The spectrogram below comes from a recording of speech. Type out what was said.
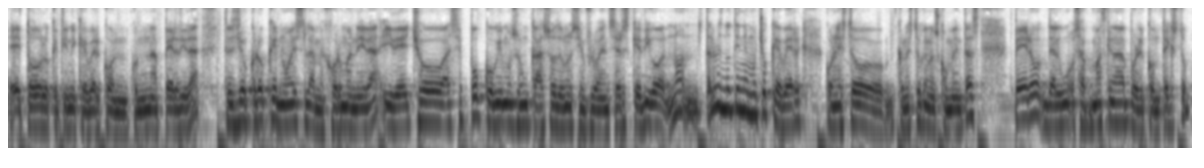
eh, todo lo que tiene que ver con, con, una pérdida. Entonces yo creo que no es la mejor manera y de hecho hace poco vimos un caso de unos influencers que digo, no, tal vez no tiene mucho que ver con esto, con esto que nos comentas, pero de algún, o sea, más que nada por el contexto,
